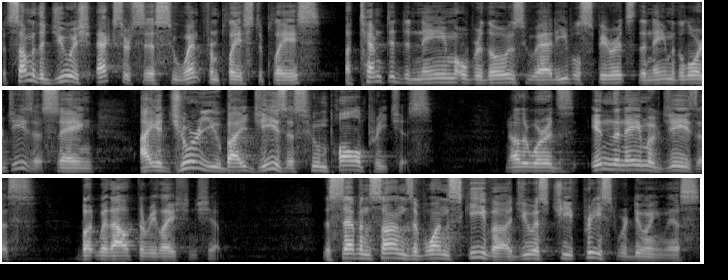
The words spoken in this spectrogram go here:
But some of the Jewish exorcists who went from place to place attempted to name over those who had evil spirits the name of the Lord Jesus, saying, I adjure you by Jesus whom Paul preaches. In other words, in the name of Jesus, but without the relationship. The seven sons of one Sceva, a Jewish chief priest, were doing this.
